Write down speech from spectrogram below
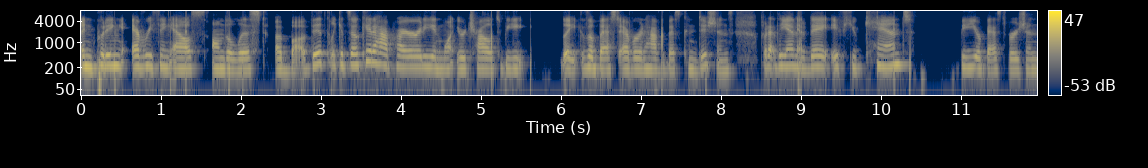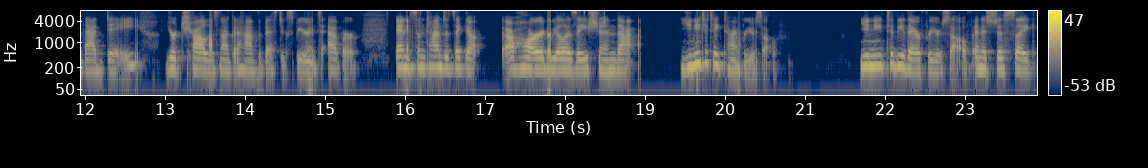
and putting everything else on the list above it. Like it's okay to have priority and want your child to be like the best ever and have the best conditions. But at the end of the day, if you can't be your best version that day, your child is not going to have the best experience ever. And sometimes it's like a, a hard realization that you need to take time for yourself you need to be there for yourself. And it's just like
